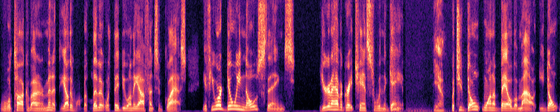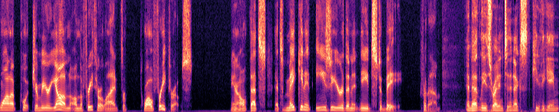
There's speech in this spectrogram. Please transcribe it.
we'll talk about in a minute, the other one, but limit what they do on the offensive glass. If you are doing those things, you're going to have a great chance to win the game. Yeah. But you don't want to bail them out. You don't want to put Jahmir Young on the free throw line for 12 free throws. You know, that's that's making it easier than it needs to be for them. And that leads right into the next key to the game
